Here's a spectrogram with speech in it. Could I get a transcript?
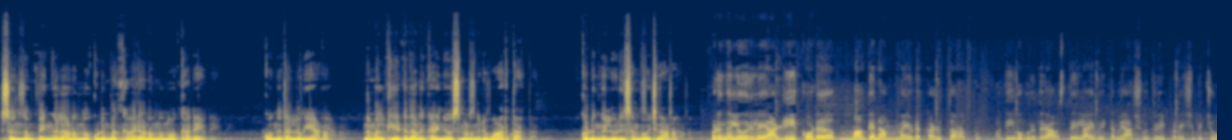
സ്വന്തം പെങ്ങളാണെന്നോ കുടുംബക്കാരാണെന്നോ നോക്കാതെ കൊന്നു തള്ളുകയാണ്. നമ്മൾ കേട്ടതാണ് കഴിഞ്ഞ ദിവസം നടന്നൊരു വാർത്ത. കൊടുങ്ങല്ലൂരിൽ സംഭവിച്ചതാണ്. കൊടുങ്ങല്ലൂരിലെ അഴീക്കോട് മകൻ അമ്മയുടെ കഴുത്തറത്തു. അതീവ ഗുരുതരാവസ്ഥയിലായ വീട്ടമ്മയെ ആശുപത്രിയിൽ പ്രവേശിപ്പിച്ചു.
